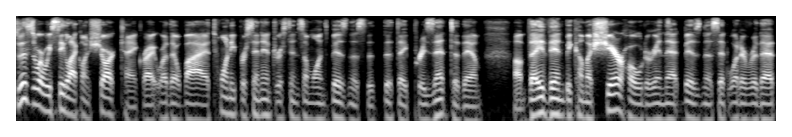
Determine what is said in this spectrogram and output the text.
So this is where we see like on Shark Tank, right, where they'll buy a 20% interest in someone's business that, that they present to them. Um, they then become a shareholder in that business at whatever that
